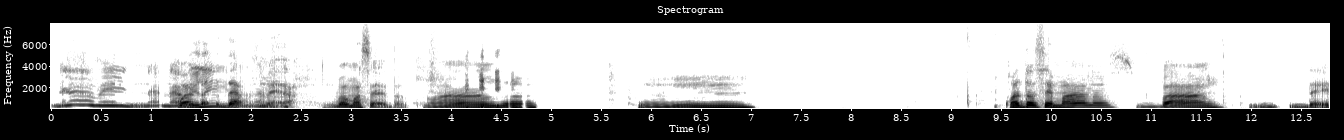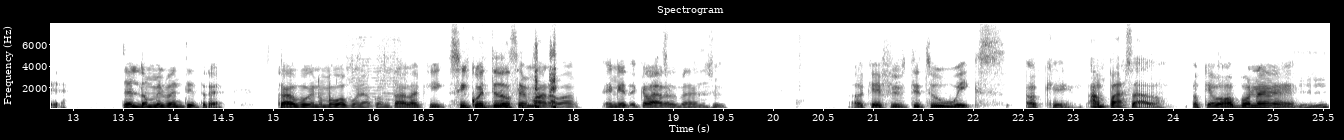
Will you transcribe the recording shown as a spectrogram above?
No, man, not ¿cuánta- really. No, no. mira, vamos a hacer esto. ¿Cuándo? Mm. ¿Cuántas semanas van de, del 2023? Claro, porque no me voy a poner a contar aquí. 52 semanas van. En este- claro, ¿verdad? 52. Ok, 52 weeks. Ok, han pasado. Ok, vamos a poner Ujú.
